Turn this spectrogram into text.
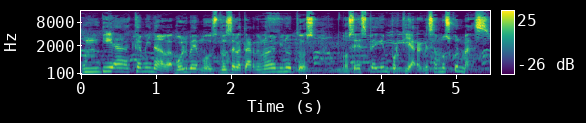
Un día caminaba. Volvemos, 2 de la tarde, 9 minutos. No se despeguen porque ya regresamos con más.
